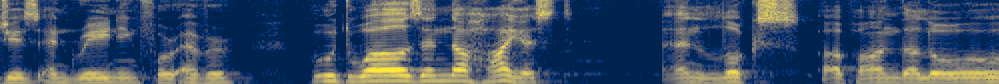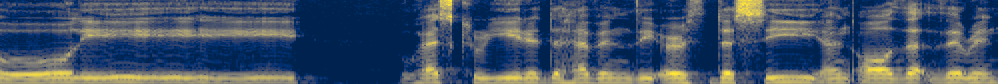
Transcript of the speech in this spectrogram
Ages and reigning forever, who dwells in the highest and looks upon the lowly who has created the heaven, the earth, the sea, and all that therein,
